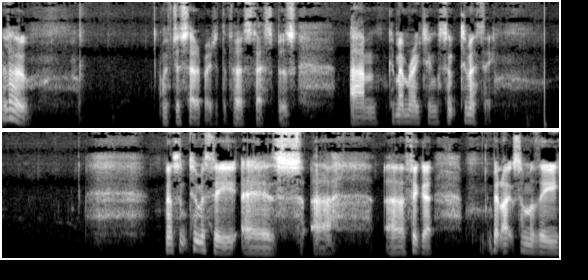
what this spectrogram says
Hello. We've just celebrated the first Vespers um, commemorating St. Timothy. Now, St. Timothy is uh, a figure a bit like some of the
